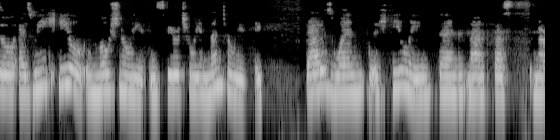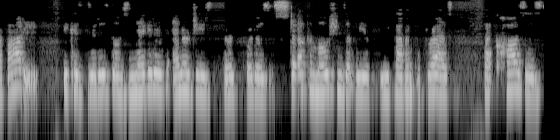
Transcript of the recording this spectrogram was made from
So as we heal emotionally and spiritually and mentally, that is when the healing then manifests in our body because it is those negative energies or, or those stuck emotions that we, we haven't addressed that causes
